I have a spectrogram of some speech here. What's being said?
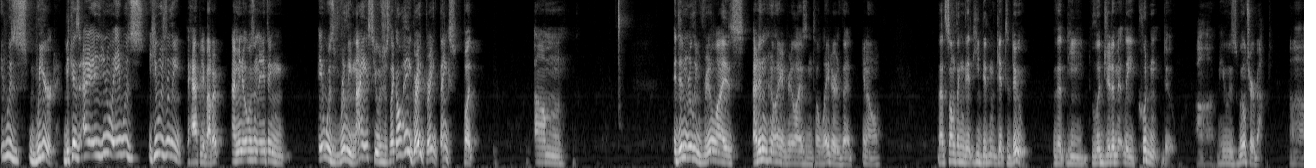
it was weird because I, you know, it was he was really happy about it. I mean, it wasn't anything. It was really nice. He was just like, "Oh, hey, great, great, thanks," but um, it didn't really realize I didn't really realize until later that, you know, that's something that he didn't get to do, that he legitimately couldn't do. Uh, he was wheelchair bound. Uh,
